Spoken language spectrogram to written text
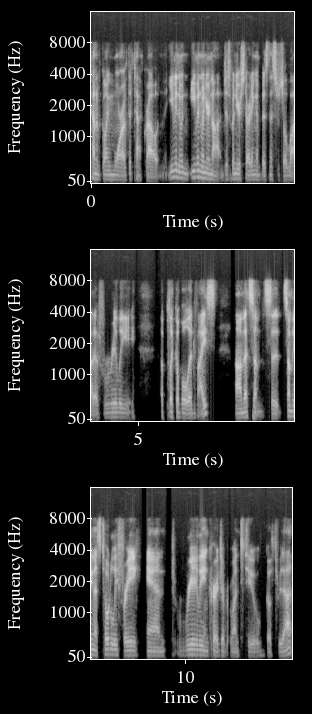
kind of going more of the tech route, even when even when you're not, just when you're starting a business, there's a lot of really applicable advice. Um, that's some, so something that's totally free, and really encourage everyone to go through that.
